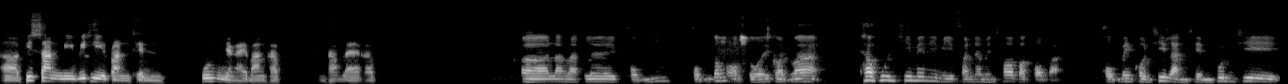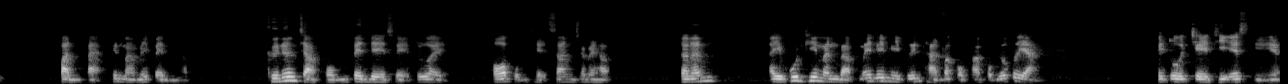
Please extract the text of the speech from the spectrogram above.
เอ่อพี่ซันมีวิธีรันเทนหุ้นยังไงบ้างครับคำถามแรกครับเอ่อ หลักๆเลยผมผมต้องออกตัวไว้ก่อนว่า ถ้าหุ้นที่ไม่ได้มีฟันดัมเ n นทัลประกบอะผมเป็นคนที่รันเทนหุ้นที่ปั่นแปะขึ้นมาไม่เป็นครับ คือเนื่องจากผมเป็นเดย์เทรดด้วย เพราะว่าผมเทรดสั้นใช่ไหมครับดังนั้นไอ้หุ้นที่มันแบบไม่ได้มีพื้นฐานประกบอะผมยกตัวอย่างไอ้ตัว JTS อย่างเงี้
